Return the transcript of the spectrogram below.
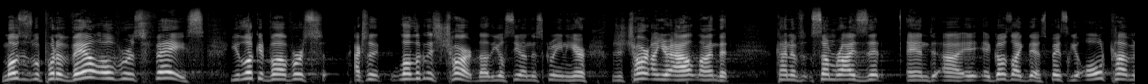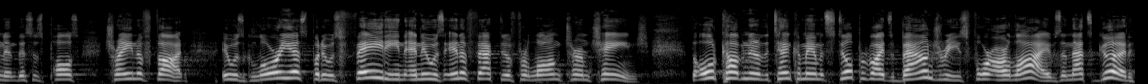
Moses would put a veil over his face. You look at verse, actually, look at this chart that you'll see on the screen here. There's a chart on your outline that kind of summarizes it, and uh, it, it goes like this basically, Old Covenant, this is Paul's train of thought. It was glorious, but it was fading and it was ineffective for long term change. The Old Covenant of the Ten Commandments still provides boundaries for our lives, and that's good,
